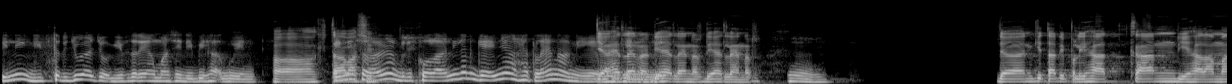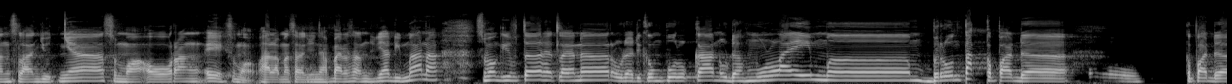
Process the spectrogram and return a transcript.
ini gifter juga, Cuk. Gifter yang masih di pihak Queen. eh, kita ini masih soalnya sekolah ini kan kayaknya headliner nih. ya headliner dia headliner dia headliner Hmm. Dan kita diperlihatkan di halaman selanjutnya semua orang eh semua halaman selanjutnya panel selanjutnya di mana semua gifter headliner udah dikumpulkan udah mulai memberontak kepada kepada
